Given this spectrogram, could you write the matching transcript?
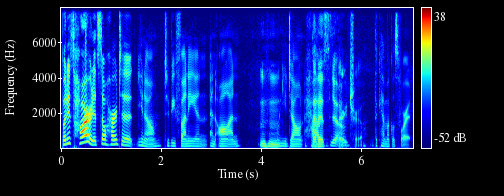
But it's hard. It's so hard to, you know, to be funny and, and on Mm-hmm. when you don't have That is Yeah. very true. the chemicals for it.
